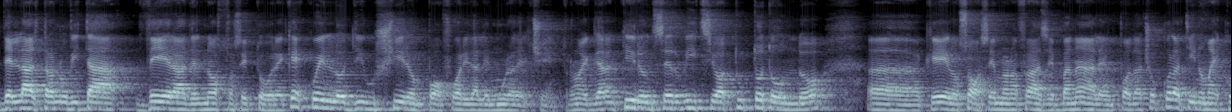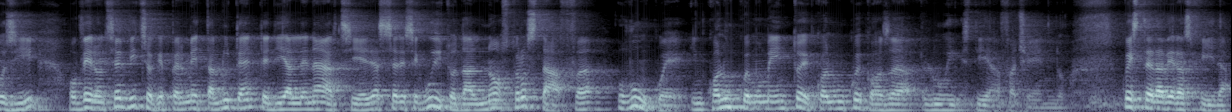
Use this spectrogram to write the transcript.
dell'altra novità vera del nostro settore, che è quello di uscire un po' fuori dalle mura del centro no? e garantire un servizio a tutto tondo, eh, che lo so, sembra una frase banale, un po' da cioccolatino, ma è così, ovvero un servizio che permetta all'utente di allenarsi ed essere seguito dal nostro staff ovunque, in qualunque momento e qualunque cosa lui stia facendo. Questa è la vera sfida.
